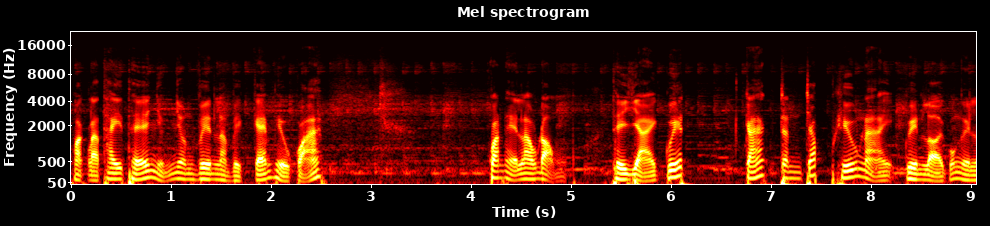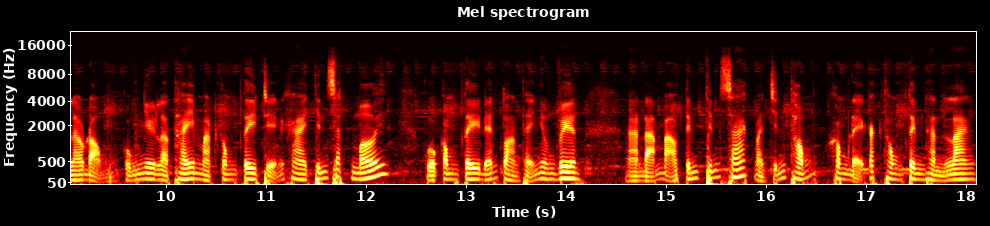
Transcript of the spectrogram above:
hoặc là thay thế những nhân viên làm việc kém hiệu quả. Quan hệ lao động thì giải quyết các tranh chấp khiếu nại quyền lợi của người lao động cũng như là thay mặt công ty triển khai chính sách mới của công ty đến toàn thể nhân viên à, đảm bảo tính chính xác và chính thống không để các thông tin hành lang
